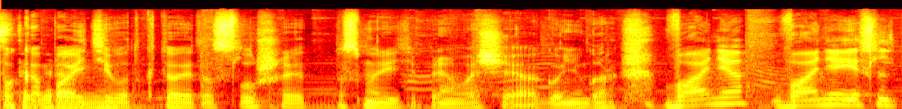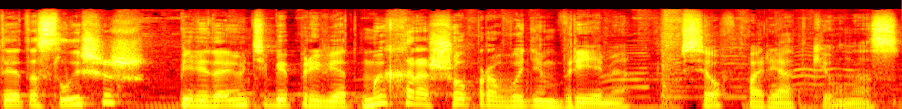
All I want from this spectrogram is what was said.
покопайте, вот кто это слушает, посмотрите, прям вообще огонь угар. Ваня, Ваня, если ты это слышишь, передаем тебе привет. Мы хорошо проводим время. Все в порядке у нас.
